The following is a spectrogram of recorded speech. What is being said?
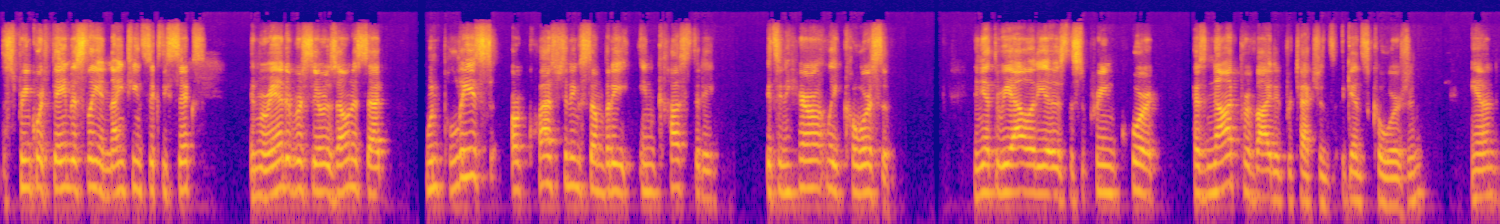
The Supreme Court famously in 1966 in Miranda versus Arizona said when police are questioning somebody in custody, it's inherently coercive. And yet the reality is the Supreme Court has not provided protections against coercion. And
